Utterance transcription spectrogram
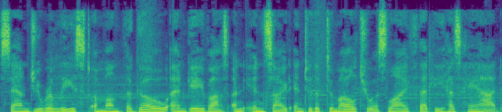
Sanju released a month ago and gave us an insight into the tumultuous life that he has had.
